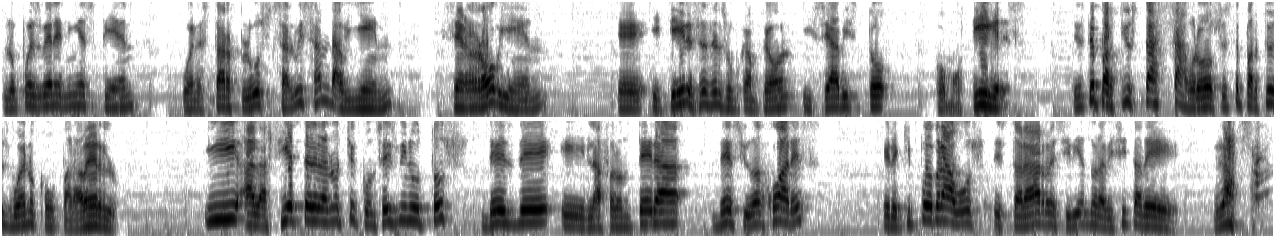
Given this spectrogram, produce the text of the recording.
Lo puedes ver en ESPN o en Star Plus. San Luis anda bien, cerró bien, eh, y Tigres es el subcampeón y se ha visto como Tigres. Este partido está sabroso, este partido es bueno como para verlo. Y a las 7 de la noche con 6 minutos, desde eh, la frontera de Ciudad Juárez, el equipo de Bravos estará recibiendo la visita de Laza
